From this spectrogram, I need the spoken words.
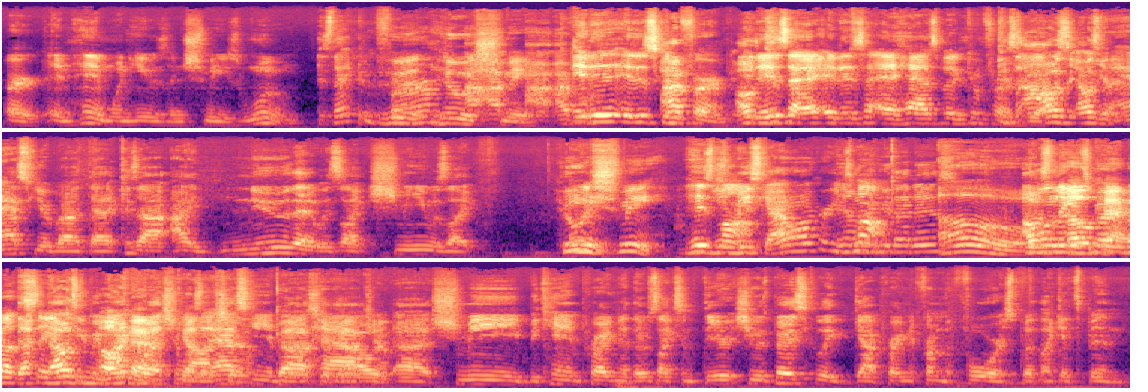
or in him when he was in Shmi's womb. Is that confirmed? who is I- I- Shmi? I- I- It is, it is I've- confirmed. I'll it is it is it has been confirmed. Because yes. I was I was gonna ask you about that because I, I knew that it was like Shmi was like Who is Shmi? his Shmi mom. Skywalker. You His know mom. who that is? Oh, I was thinking looking- it's about the That, same that was gonna be my Okay, question. Was gotcha, asking about gotcha, how gotcha. uh, Shmi became pregnant. There was like some theory. She was basically got pregnant from the Force, but like it's been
